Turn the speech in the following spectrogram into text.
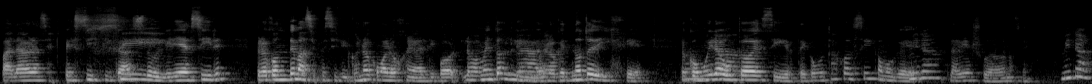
palabras específicas Sí. lo que quería decir, pero con temas específicos, no como a lo general, tipo los momentos lindos, Claro. lo que no te dije, lo que me hubiera Ajá. gustado decirte, como todas cosas así, como que Mira. le había ayudado, no sé. Mira.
